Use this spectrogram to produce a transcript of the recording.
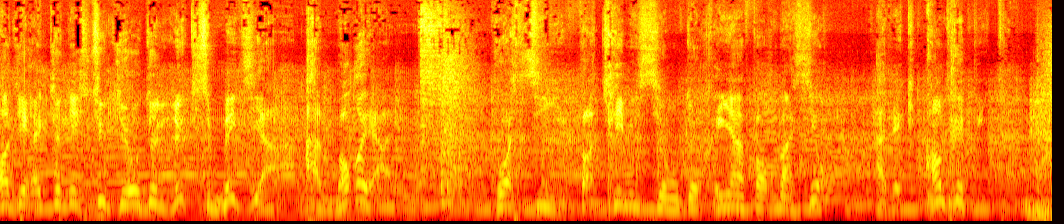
en direct des studios de Lux Media à Montréal. Voici votre émission de réinformation avec André Pitre.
